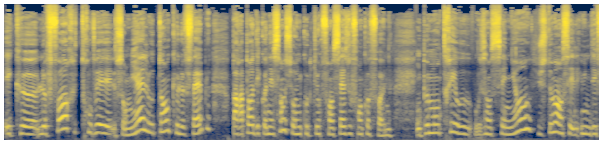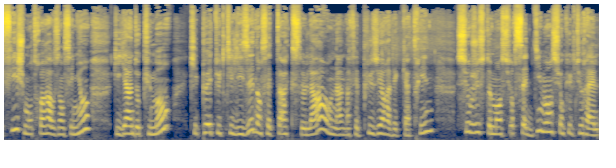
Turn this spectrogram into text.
et que le fort trouvait son miel autant que le faible par rapport à des connaissances sur une culture française ou francophone. On peut montrer aux, enseignants, justement, c'est une des fiches montrera aux enseignants qu'il y a un document qui peut être utilisé dans cet axe-là. On en a fait plusieurs avec Catherine sur justement sur cette dimension culturelle.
